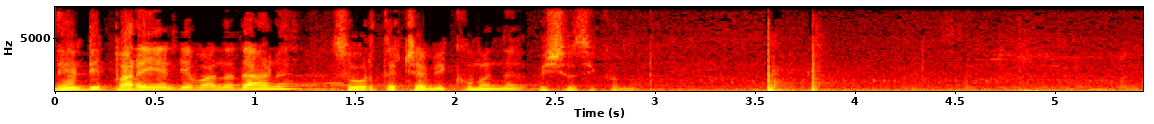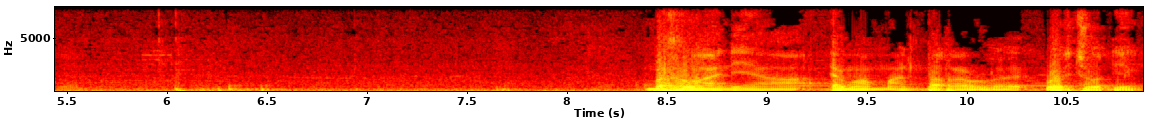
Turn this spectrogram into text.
നീണ്ടി പറയേണ്ടി വന്നതാണ്. സുഹൃത്ത് ക്ഷമിക്കുമെന്ന് വിശ്വസിക്കുന്നു. ബഹുമാനിയ എം എം അൻപറോട് ഒരു ചോദ്യം.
